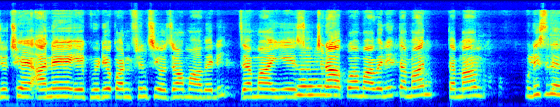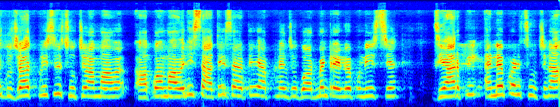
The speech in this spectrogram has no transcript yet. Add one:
જે છે, આને એક વીડિયો કોન્ફરન્સ યોજવામાં આવેલી, જેમાં એ સૂચના આપવામાં આવેલી તમામ તમામ પોલીસને ગુજરાત પોલીસને સૂચના આપવામાં આવેલી સાથે સાથે આપણે જો ગવર્મેન્ટ રેલવે પોલીસ છે, જીઆરપી એને પણ સૂચના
